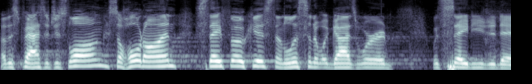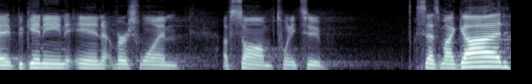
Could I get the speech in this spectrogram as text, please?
of this passage. It's long, so hold on, stay focused, and listen to what God's word would say to you today, beginning in verse 1 of Psalm 22. It says, My God,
